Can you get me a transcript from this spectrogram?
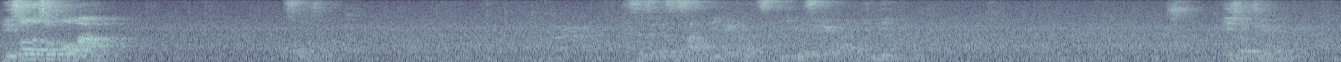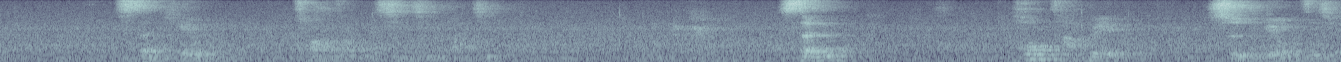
你说得出口吗？我说不出口。可是这个是上帝给他的旨意，也是给他的命令。弟兄姐妹，神给我们创造一个信心的环境。神通常会赐福给我们之前，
